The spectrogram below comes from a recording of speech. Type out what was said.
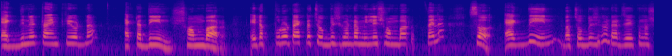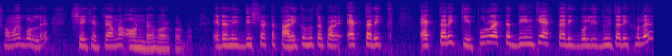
একদিনের টাইম পিরিয়ড না, একটা দিন, সোমবার, এটা পুরোটা একটা চব্বিশ ঘণ্টা মিলে সোমবার, তাই না? সো একদিন বা চব্বিশ ঘণ্টার যে কোনো সময় বললে সেই ক্ষেত্রে আমরা অন ব্যবহার করব। এটা নির্দিষ্ট একটা তারিখও হতে পারে, এক তারিখ এক তারিখ কি? পুরো একটা দিনকে এক তারিখ বলি, দুই তারিখ হলে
